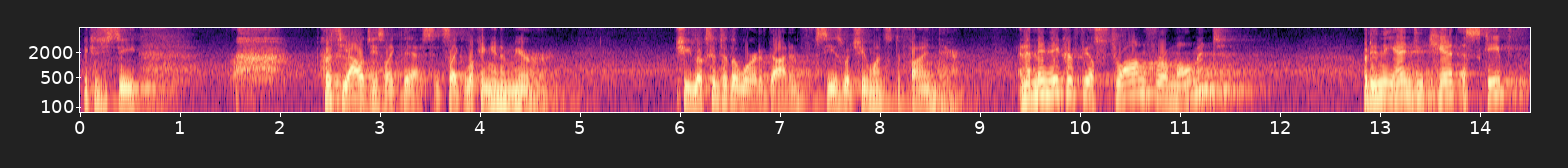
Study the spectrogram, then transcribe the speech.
Because you see, her theology is like this it's like looking in a mirror. She looks into the Word of God and sees what she wants to find there. And it may make her feel strong for a moment, but in the end, you can't escape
